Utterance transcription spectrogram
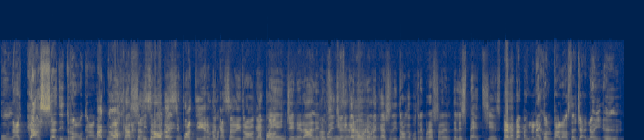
una cassa di droga. Ma Una come? cassa di droga- Non si può dire una Ma- cassa di droga. Ma poi po- è in generale, Ma non significa generale. nulla una cassa di droga, potrebbero essere delle spezie. Delle Eh vabbè, ma non è colpa nostra, cioè noi eh,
